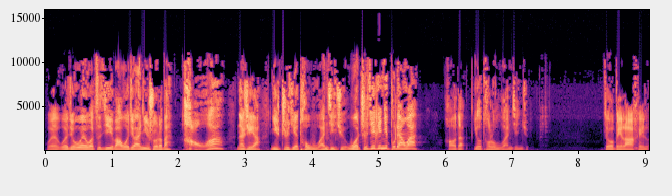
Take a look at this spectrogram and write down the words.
我我就为我自己吧，我就按你说的办。好啊，那这样你直接投五万进去，我直接给你补两万。好的，又投了五万进去，最后被拉黑了。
